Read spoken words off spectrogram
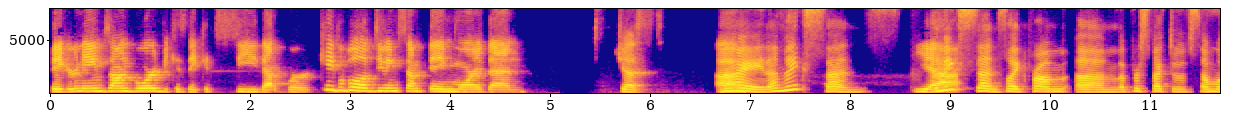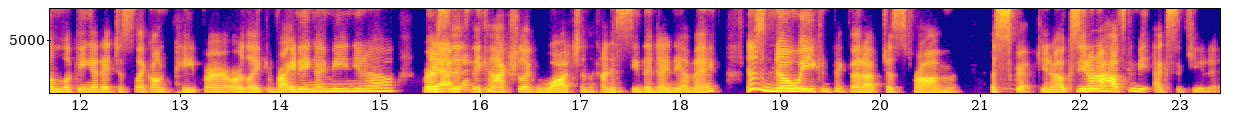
bigger names on board because they could see that we're capable of doing something more than just um, Right, that makes sense. yeah It makes sense, like from um a perspective of someone looking at it just like on paper or like writing, I mean, you know, versus Yeah. they can actually like watch and kind of see the dynamic. There's no way you can pick that up just from a script, you know, because you don't know how it's gonna be executed.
